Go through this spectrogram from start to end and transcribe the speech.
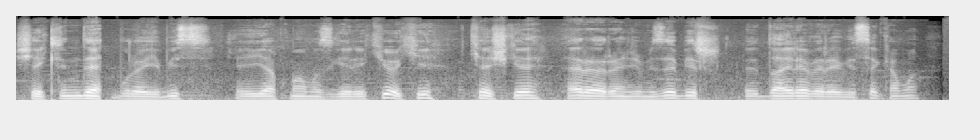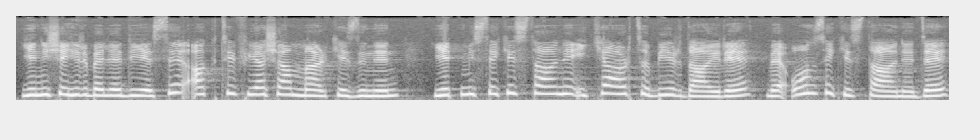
şeklinde burayı biz e, yapmamız gerekiyor ki keşke her öğrencimize bir e, daire verebilsek ama Yenişehir Belediyesi Aktif Yaşam Merkezi'nin 78 tane 2 artı 1 daire ve 18 tane de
